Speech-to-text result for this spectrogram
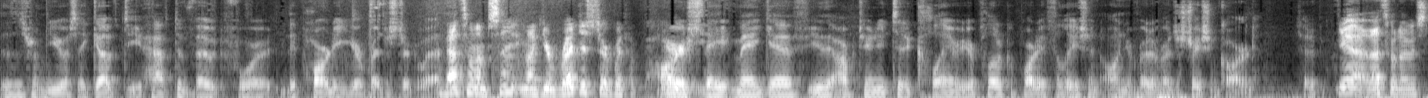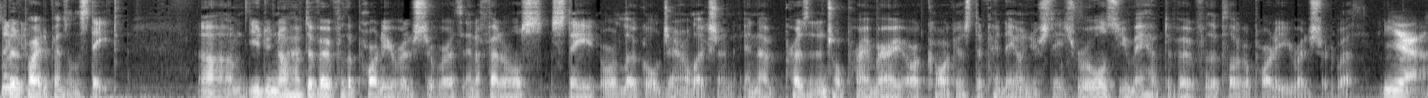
this is from USA Gov. Do you have to vote for the party you're registered with? That's what I'm saying. Like you're registered with a party. Your state may give you the opportunity to declare your political party affiliation on your voter registration card. So it, Yeah, that's what I was saying. but it probably depends on the state. Um, you do not have to vote for the party you're registered with in a federal, state, or local general election. In a presidential primary or caucus, depending on your state's rules, you may have to vote for the political party you registered with. Yeah.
